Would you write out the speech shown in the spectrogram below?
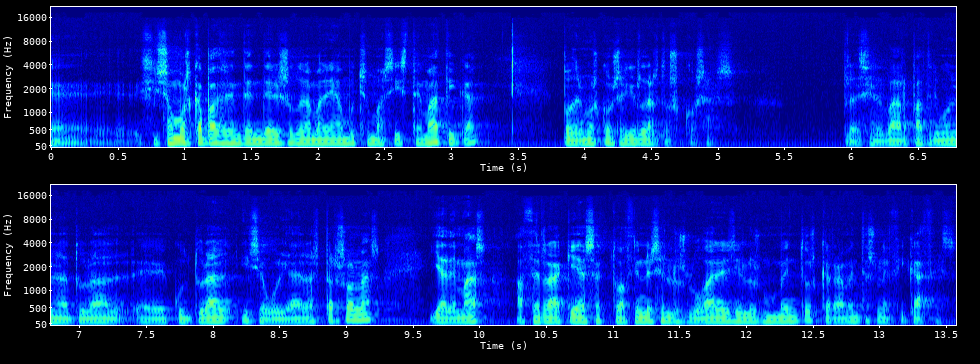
Eh, si somos capaces de entender eso de una manera mucho más sistemática, podremos conseguir las dos cosas preservar patrimonio natural, eh, cultural y seguridad de las personas y además hacer aquellas actuaciones en los lugares y en los momentos que realmente son eficaces,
